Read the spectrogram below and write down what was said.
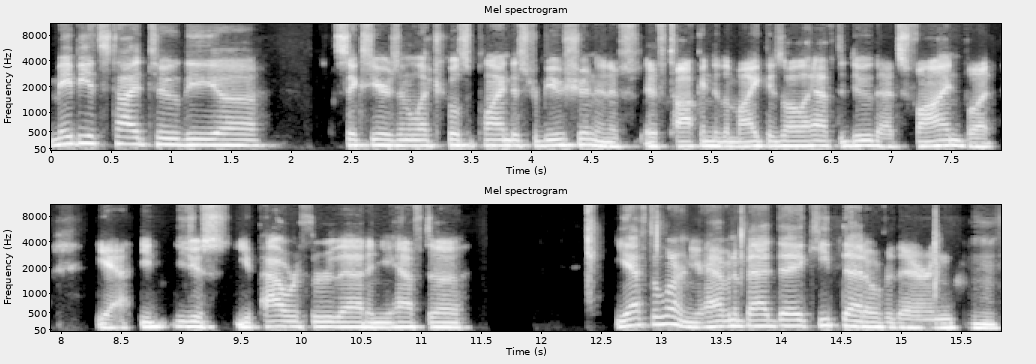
Maybe it's tied to the uh, six years in electrical supply and distribution, and if if talking to the mic is all I have to do, that's fine. But yeah, you you just you power through that, and you have to you have to learn. You're having a bad day, keep that over there and Mhm.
